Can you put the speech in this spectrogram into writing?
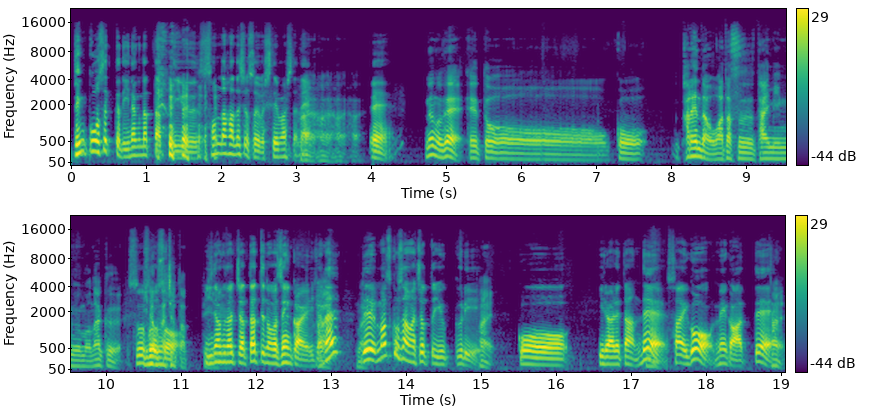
電光石火でいなくなったっていう そんな話をそういえばしてましたね。はいはいはいはい。ええ。なのでえっ、とこうカレンダーを渡すタイミングもなくいなくなっちゃったっていう。いなくなっちゃったっていうのが前回。じゃない、はい。でマツコさんはちょっとゆっくり、はい。こういられたんで、最後目があって、はい。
